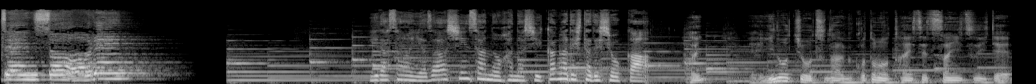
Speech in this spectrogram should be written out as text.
全総連。飯田さん矢沢慎さんのお話いかがでしたでしょうか？はい。命をつなぐことの大切さについて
